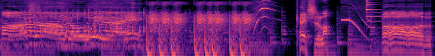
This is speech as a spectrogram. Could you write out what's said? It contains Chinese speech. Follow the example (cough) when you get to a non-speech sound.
马上有未来，开始了啊！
